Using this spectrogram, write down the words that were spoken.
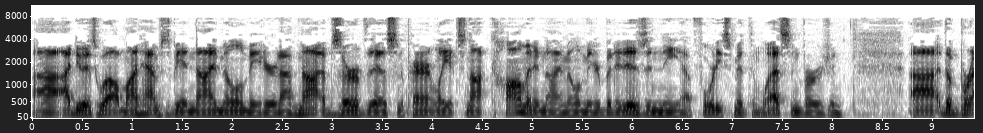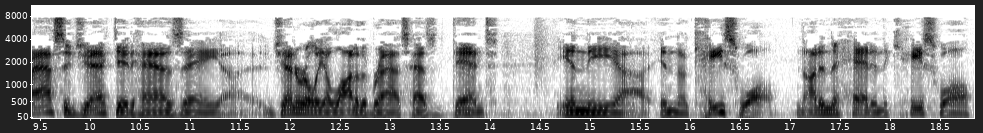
Uh, I do as well. Mine happens to be a 9 millimeter, and I've not observed this, and apparently it's not common in 9 millimeter, but it is in the uh, 40 Smith and Wesson version. Uh, the brass ejected has a uh, generally a lot of the brass has dent in the uh, in the case wall, not in the head, in the case wall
